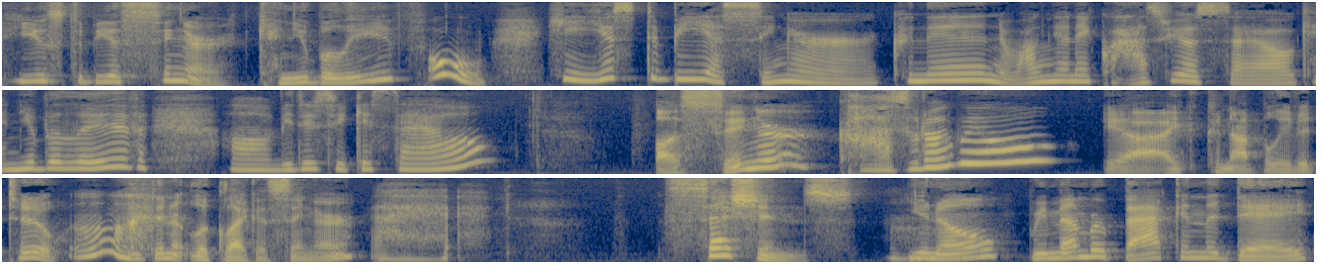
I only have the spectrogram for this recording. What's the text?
He used to be a singer. Can you believe? Oh, he used to be a singer. 그는 왕년의 가수였어요. Can you believe? 어, 믿을 수 있겠어요? A singer? 가수라고요? Yeah, I could not believe it too. It didn't look like a singer. Sessions. You know, remember back in the day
